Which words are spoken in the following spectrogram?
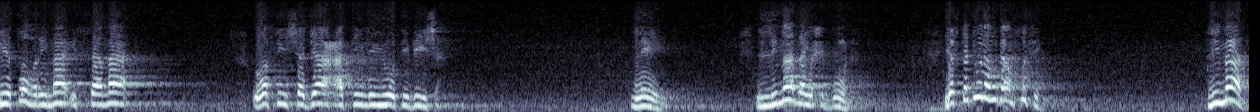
في طهر ماء السماء وفي شجاعة ليوت بيشة. ليه؟ لماذا يحبونه؟ يفتدونه بأنفسهم. لماذا؟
